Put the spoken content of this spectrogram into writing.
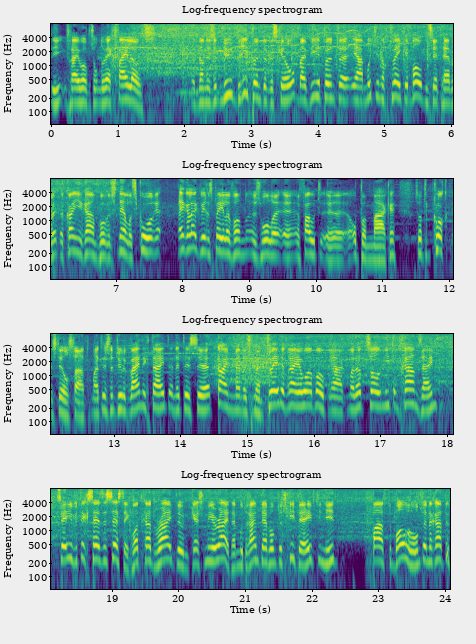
Die vrijworp is onderweg feilloos. En dan is het nu drie punten verschil. Bij vier punten ja, moet je nog twee keer balbezit hebben. Dan kan je gaan voor een snelle score. En gelijk weer een speler van Zwolle uh, een fout uh, op hem maken. Zodat de klok stilstaat. Maar het is natuurlijk weinig tijd. En het is uh, time management. Tweede vrije worp ook raak. Maar dat zal niet ontgaan zijn. 70-66. Wat gaat Wright doen? Cashmere Wright. Hij moet ruimte hebben om te schieten. Heeft hij niet. Paast de bal rond en dan gaat de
